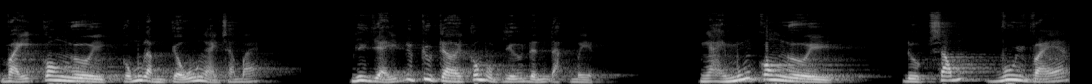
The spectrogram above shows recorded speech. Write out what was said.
vậy con người cũng làm chủ ngày sa bát. Như vậy đức chúa trời có một dự định đặc biệt. Ngài muốn con người được sống vui vẻ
